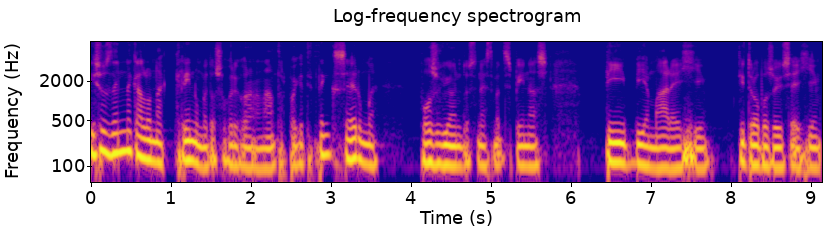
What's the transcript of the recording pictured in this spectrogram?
ίσως δεν είναι καλό να κρίνουμε τόσο γρήγορα έναν άνθρωπο, γιατί δεν ξέρουμε πώς βιώνει το συνέστημα της πείνας, τι BMR έχει, τι τρόπο ζωής έχει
